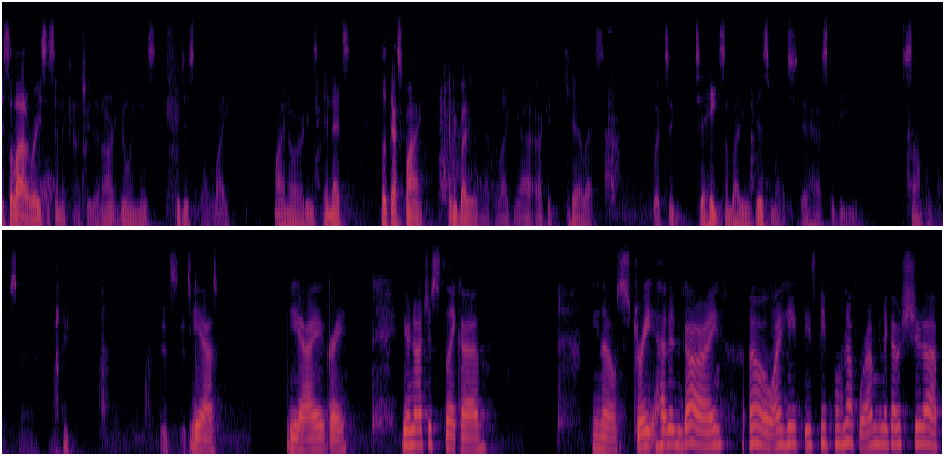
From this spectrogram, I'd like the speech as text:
it's a lot of racists in the country that aren't doing this. They just don't like minorities, and that's look, that's fine. Everybody doesn't have to like me. I, I could care less. But to to hate somebody this much, there has to be something else, man. Like, it's it's Yeah. wild. Yeah, I agree. You're not just like a, you know, straight headed guy. Oh, I hate these people enough where I'm going to go shoot up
